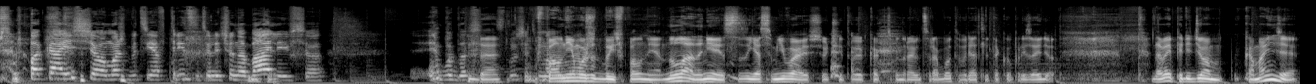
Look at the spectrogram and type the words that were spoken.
Пока еще. Может быть, я в 30 улечу на Бали и все. Я буду да. слушать Вполне может быть, вполне. Ну ладно, не, я сомневаюсь, учитывая, как тебе нравится работа, вряд ли такое произойдет. Давай перейдем к команде.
